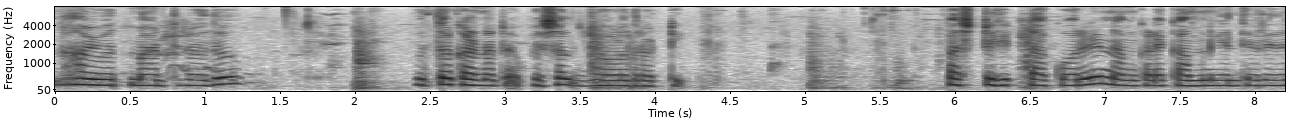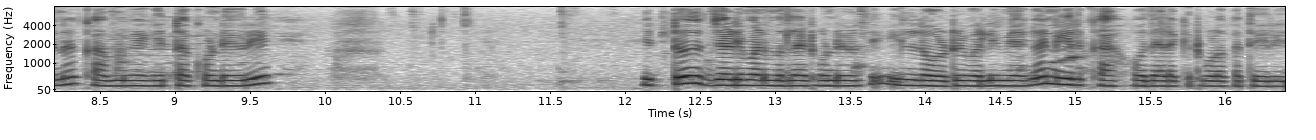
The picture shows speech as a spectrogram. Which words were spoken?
ನಾವು ಇವತ್ತು ಮಾಡ್ತಿರೋದು ಉತ್ತರ ಕರ್ನಾಟಕ ಸ್ಪೆಷಲ್ ಜೋಳದ ರೊಟ್ಟಿ. ಫಸ್ಟ್ ಹಿಟ್ಟು ಹಾಕೋರಿ ನಮ್ಮ ಕಡೆ ಕಾಮಣಿಗೆ ಅಂತೀವ್ರಿ ಇದನ್ನು. ಕಾಮಣಿಗೆ ಹಿಟ್ಟು ಹಾಕ್ಕೊಂಡೇವ್ರಿ ಹಿಟ್ಟು ಜಡಿ ಮಾಡಿ ಮೊದಲ ಇಟ್ಕೊಂಡೇವ್ರಿ ಇಲ್ಲಿ ನೋಡ್ರಿ ಒಲಿ ಮ್ಯಾಗ ನೀರು ಕಾ ಹೋದಾಳಕ್ಕೆ ಇಟ್ಕೊಳಕತ್ತೀವಿ ರೀ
